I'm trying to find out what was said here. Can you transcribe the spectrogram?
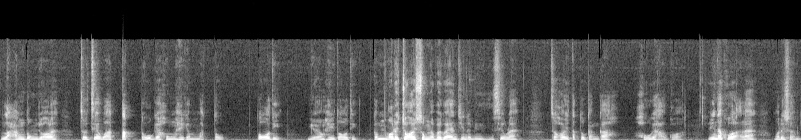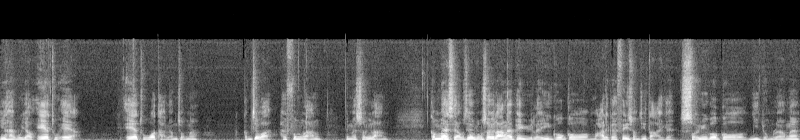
冷凍咗咧，就即係話得到嘅空氣嘅密度多啲，氧氣多啲，咁我哋再送入去個 engine 裏面燃燒咧，就可以得到更加好嘅效果。intercooler 咧。我哋常見係會有 air to air、air to water 兩種啦。咁即係話係風冷定係水冷。咁咩時候先用水冷咧？譬如你嗰個馬力係非常之大嘅，水嗰個熱容量咧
